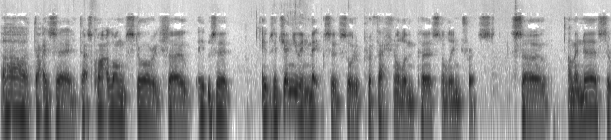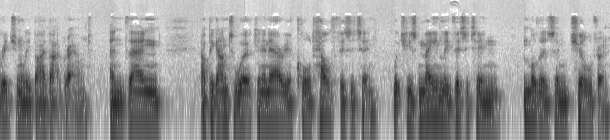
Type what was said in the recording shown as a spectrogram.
Ah, oh, that is a, that's quite a long story. So it was a it was a genuine mix of sort of professional and personal interest. So I'm a nurse originally by background, and then I began to work in an area called health visiting, which is mainly visiting mothers and children.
